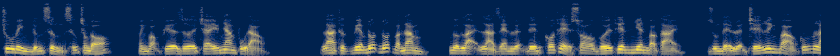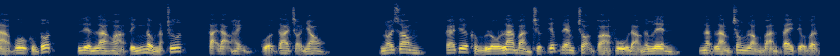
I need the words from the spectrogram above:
chu bình đứng sừng sững trong đó, hoành vọng phía dưới cháy nham phủ đảo. Là thực viêm đốt đốt vào năm, ngược lại là rèn luyện đến có thể so với thiên nhiên bảo tài, dùng để luyện chế linh bảo cũng là vô cùng tốt, liền là hỏa tính nồng nặc chút, tại đạo hạnh của ta chọi nhau nói xong, cái kia khổng lồ la bàn trực tiếp đem chọn tòa phù đảo nâng lên, nạp làm trong lòng bàn tay tiểu vật.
